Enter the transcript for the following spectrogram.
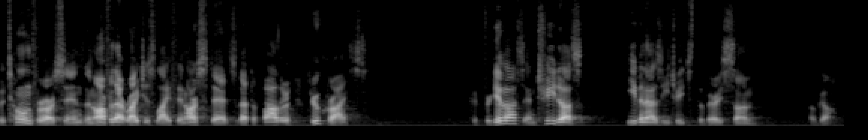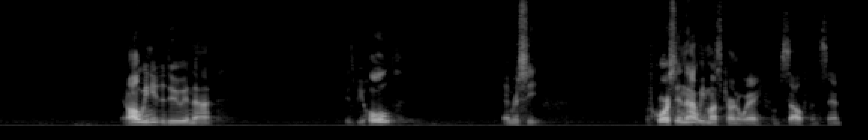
to atone for our sins, then offer that righteous life in our stead so that the Father, through Christ, could forgive us and treat us even as he treats the very Son of God. And all we need to do in that is behold and receive. Of course, in that we must turn away from self and sin.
